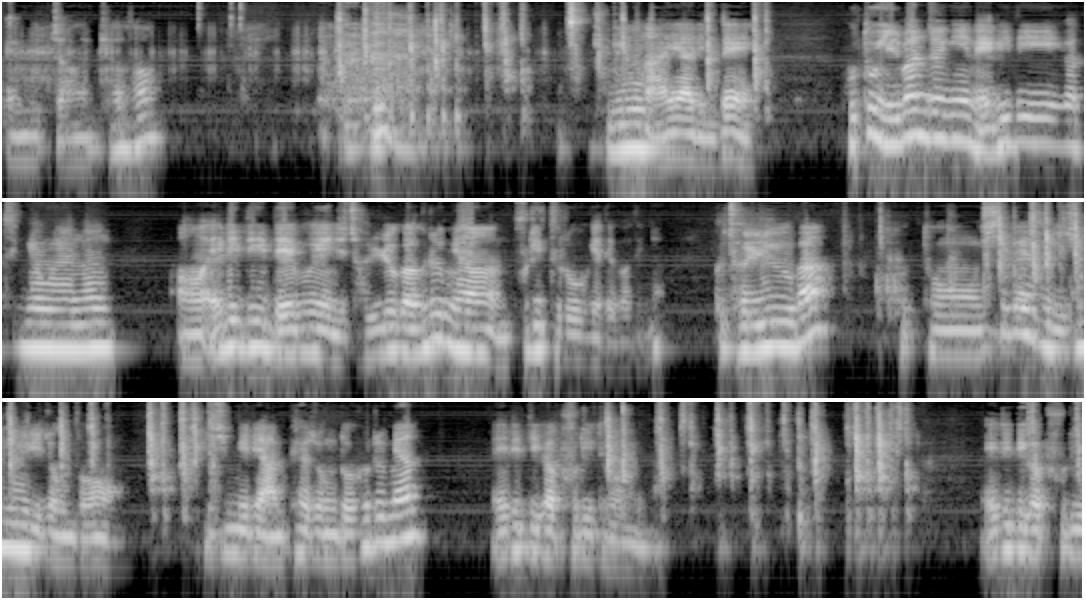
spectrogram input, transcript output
메모장을 켜서 V는 IR인데 보통 일반적인 LED 같은 경우에는 어, LED 내부에 이제 전류가 흐르면 불이 들어오게 되거든요. 그 전류가 보통 10에서 20mA 정도, 20mA 정도 흐르면 LED가 불이 들어옵니다. LED가 불이,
